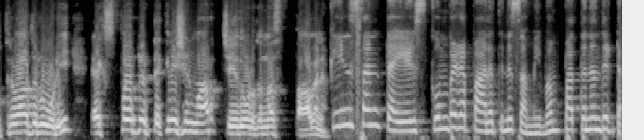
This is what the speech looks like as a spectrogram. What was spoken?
ഉത്തരവാദിത്തത്തോടുകൂടി എക്സ്പെർട്ട് ടെക്നീഷ്യന്മാർ ചെയ്തു കൊടുക്കുന്ന സ്ഥാപനം. കിൻസൺ ടയേഴ്സ് കുമ്പഴ പാലത്തിന് സമീപം പത്തനംതിട്ട.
